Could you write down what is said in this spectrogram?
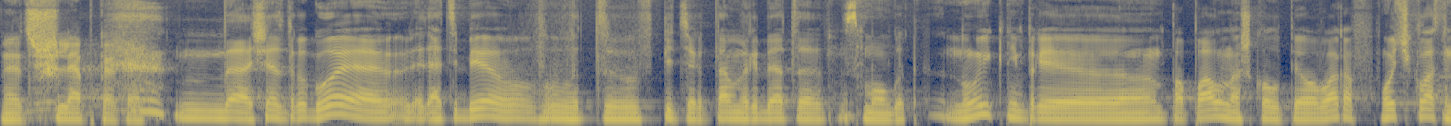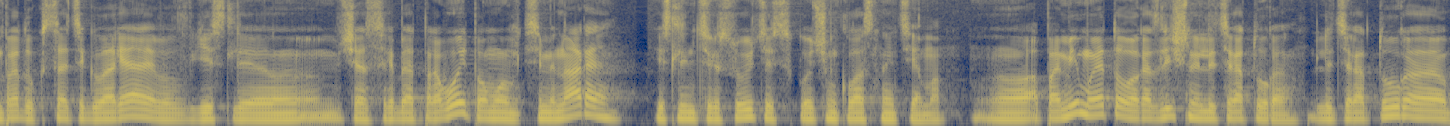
Это шляп какая. Да, сейчас другое, а тебе вот в Питер, там ребята смогут. Ну и к ним при, попал на школу пивоваров. Очень классный продукт. Кстати говоря, если сейчас ребят проводят, по-моему, семинары если интересуетесь, очень классная тема. А помимо этого, различная литература. Литература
